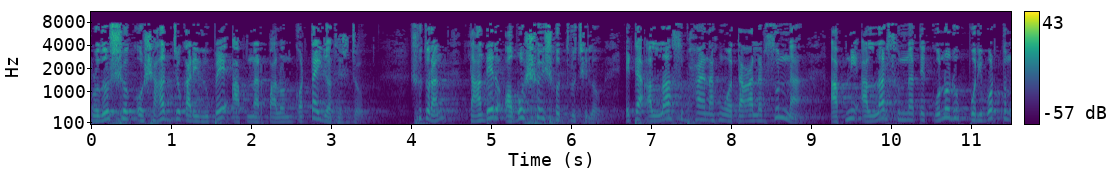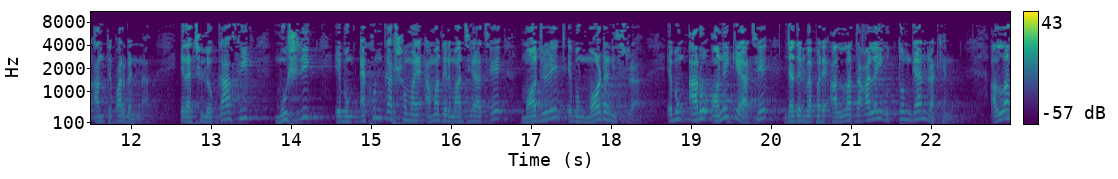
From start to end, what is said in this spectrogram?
প্রদর্শক ও সাহায্যকারী রূপে আপনার পালনকর্তাই যথেষ্ট সুতরাং তাদের অবশ্যই শত্রু ছিল। এটা আল্লাহ তাআলার সুন্না। আপনি আল্লাহর সুন্নাতে কোনো রূপ পরিবর্তন আনতে পারবেন না। এরা ছিল কাফির, মুশরিক এবং এখনকার সময়ে আমাদের মাঝে আছে মডারেট এবং মডার্নিস্টরা এবং আরও অনেকে আছে যাদের ব্যাপারে আল্লাহ তাআলাই উত্তম জ্ঞান রাখেন। আল্লাহ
